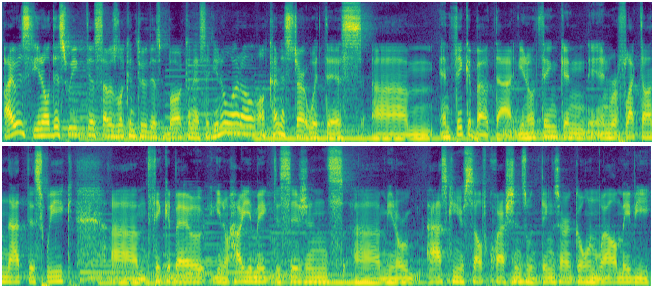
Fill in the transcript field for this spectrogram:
I was, you know, this week, this I was looking through this book, and I said, you know what, I'll, I'll kind of start with this um, and think about that. You know, think and, and reflect on that this week. Um, think about, you know, how you make decisions. Um, you know, asking yourself questions when things aren't going well. Maybe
